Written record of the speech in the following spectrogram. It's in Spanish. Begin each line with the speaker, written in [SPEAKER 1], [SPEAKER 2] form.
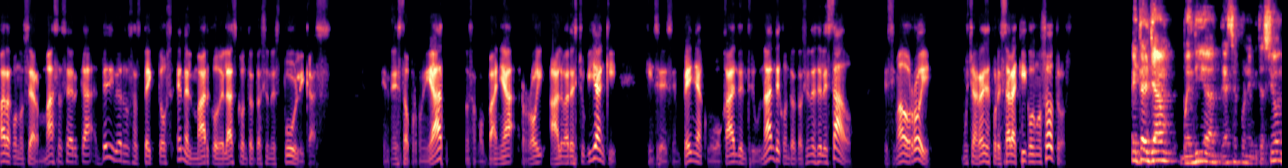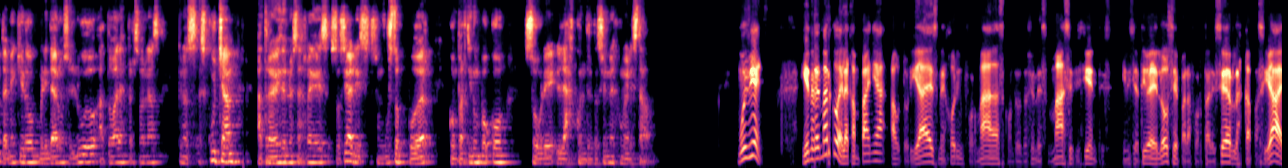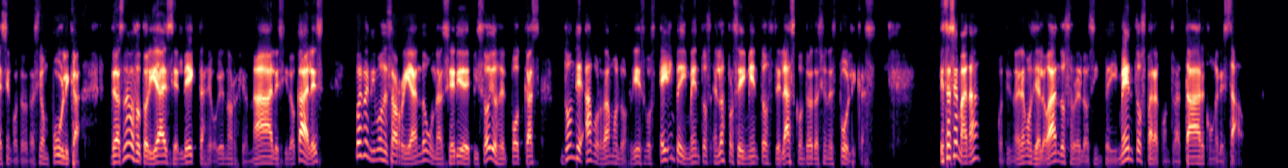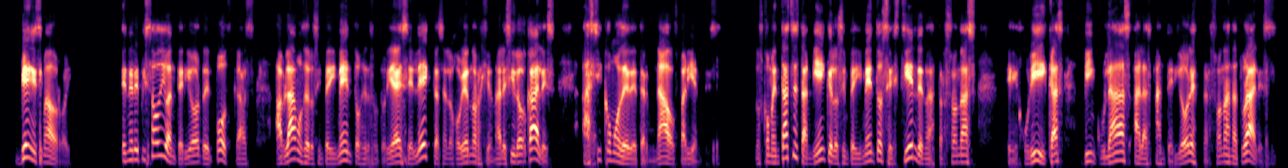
[SPEAKER 1] para conocer más acerca de diversos aspectos en el marco de las contrataciones públicas. En esta oportunidad nos acompaña Roy Álvarez Chuquillanqui, quien se desempeña como vocal del Tribunal de Contrataciones del Estado. Estimado Roy, muchas gracias por estar aquí con nosotros.
[SPEAKER 2] ¿Qué tal, Jan? Buen día, gracias por la invitación. También quiero brindar un saludo a todas las personas que nos escuchan a través de nuestras redes sociales. Es un gusto poder compartir un poco sobre las contrataciones con el Estado.
[SPEAKER 1] Muy bien. Y en el marco de la campaña Autoridades Mejor Informadas, Contrataciones Más Eficientes, iniciativa del OCE para fortalecer las capacidades en contratación pública de las nuevas autoridades electas de gobiernos regionales y locales, pues venimos desarrollando una serie de episodios del podcast donde abordamos los riesgos e impedimentos en los procedimientos de las contrataciones públicas. Esta semana continuaremos dialogando sobre los impedimentos para contratar con el Estado. Bien, estimado Roy, en el episodio anterior del podcast hablamos de los impedimentos de las autoridades electas en los gobiernos regionales y locales, así como de determinados parientes. Nos comentaste también que los impedimentos se extienden a las personas eh, jurídicas vinculadas a las anteriores personas naturales.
